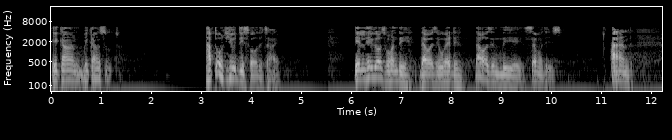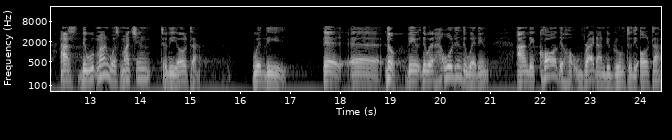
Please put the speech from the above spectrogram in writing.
It can be cancelled. I've told you this all the time. In Lagos one day, there was a wedding. That was in the 70s. And as the man was marching to the altar with the, uh, uh, no, they, they were holding the wedding and they called the bride and the groom to the altar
